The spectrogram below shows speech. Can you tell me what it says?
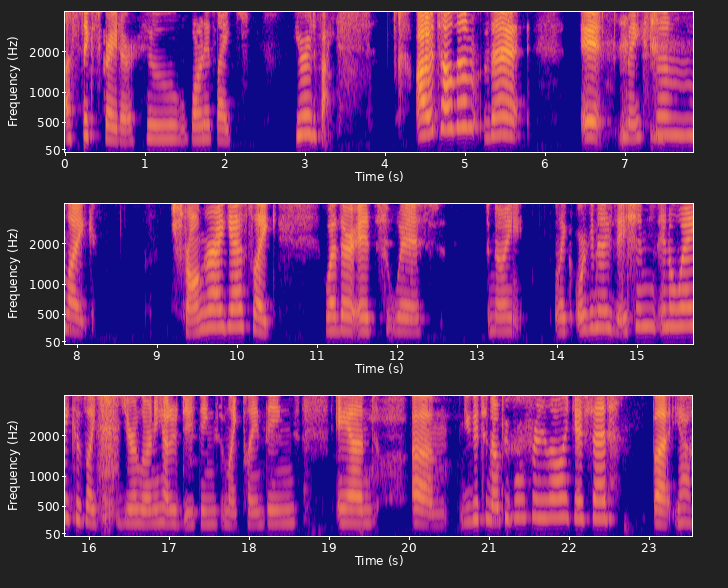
a sixth grader who wanted like your advice. I would tell them that it makes them like stronger, I guess, like whether it's with knowing like organization in a way cuz like you're learning how to do things and like plan things and um you get to know people pretty well like I've said. But yeah.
